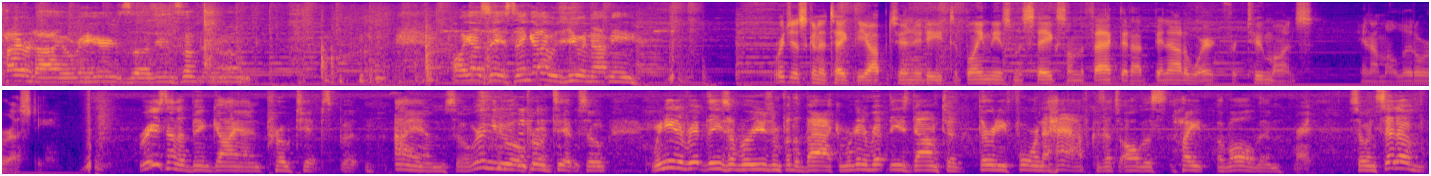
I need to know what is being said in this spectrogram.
pirate eye over here is uh, doing something wrong. All I gotta say is thank God it was you and not me. We're just going to take the opportunity to blame these mistakes on the fact that I've been out of work for two months and I'm a little rusty. Ray's not a big guy on pro tips, but I am. So we're gonna give you a little pro tip. So we need to rip these that we're using for the back, and we're gonna rip these down to 34 and a half because that's all this height of all of them. Right. So instead of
